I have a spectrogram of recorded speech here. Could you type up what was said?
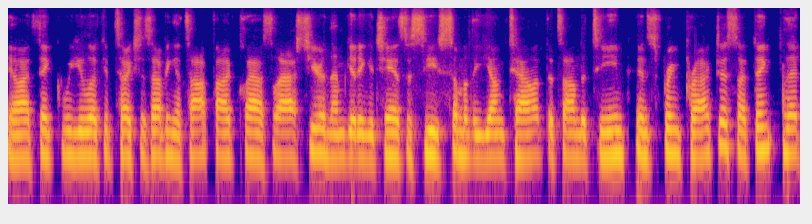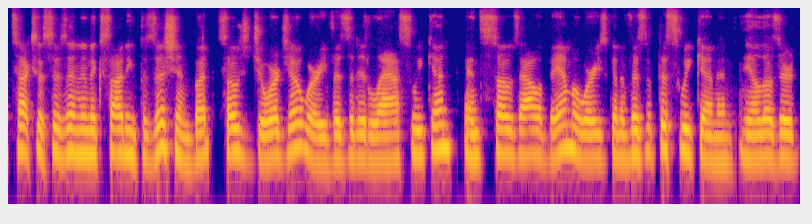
you know, I think when you look at Texas Texas having a top five class last year and them getting a chance to see some of the young talent that's on the team in spring practice. I think that Texas is in an exciting position, but so's Georgia, where he visited last weekend, and so's Alabama, where he's going to visit this weekend. And, you know, those are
